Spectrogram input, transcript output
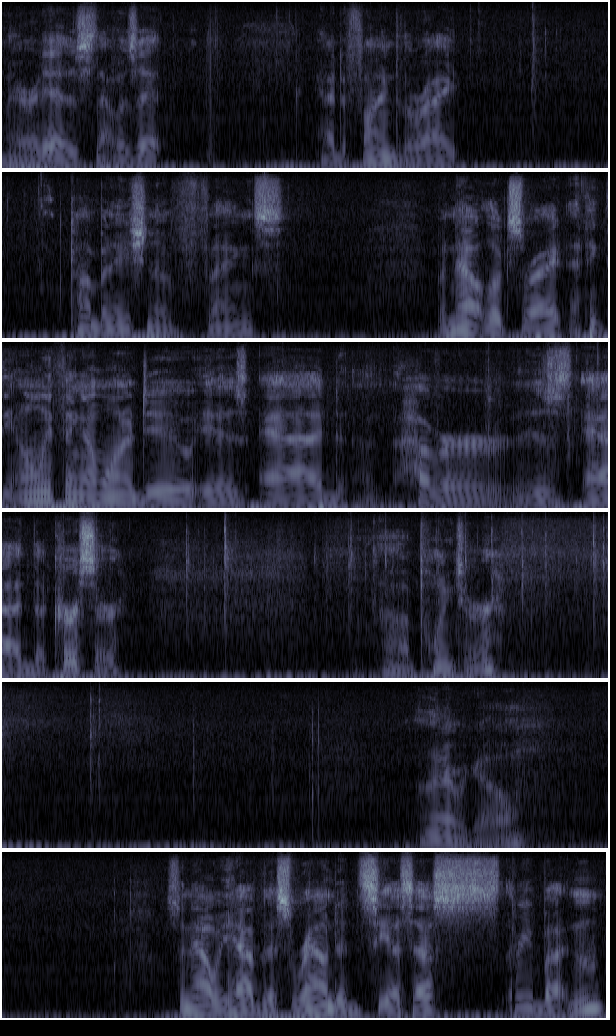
There it is. That was it. Had to find the right combination of things. But now it looks right. I think the only thing I want to do is add uh, hover is add the cursor uh, pointer. There we go. So now we have this rounded CSS3 button.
